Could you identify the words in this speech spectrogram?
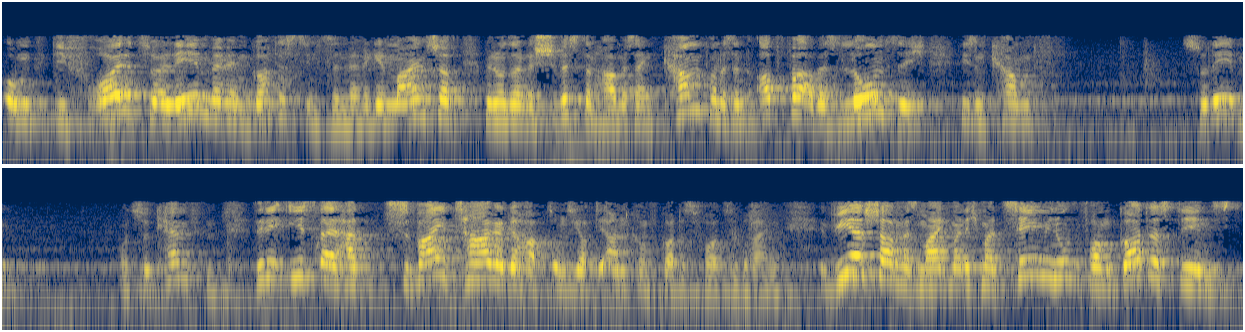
um die Freude zu erleben, wenn wir im Gottesdienst sind, wenn wir Gemeinschaft mit unseren Geschwistern haben. Es ist ein Kampf und es sind Opfer, aber es lohnt sich, diesen Kampf zu leben und zu kämpfen. Seht ihr, Israel hat zwei Tage gehabt, um sich auf die Ankunft Gottes vorzubereiten. Wir schaffen es manchmal nicht mal zehn Minuten vorm Gottesdienst,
